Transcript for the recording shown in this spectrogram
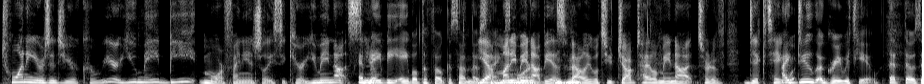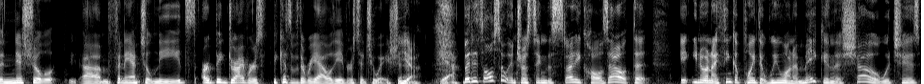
20 years into your career, you may be more financially secure. You may not And you know, may be able to focus on those yeah, money may not be as mm-hmm. valuable to you. Job title may not sort of dictate I what do agree with you that those initial um, financial needs are big drivers because of the reality of your situation. Yeah. Yeah. But it's also interesting the study calls out that it, you know, and I think a point that we want to make in this show, which is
